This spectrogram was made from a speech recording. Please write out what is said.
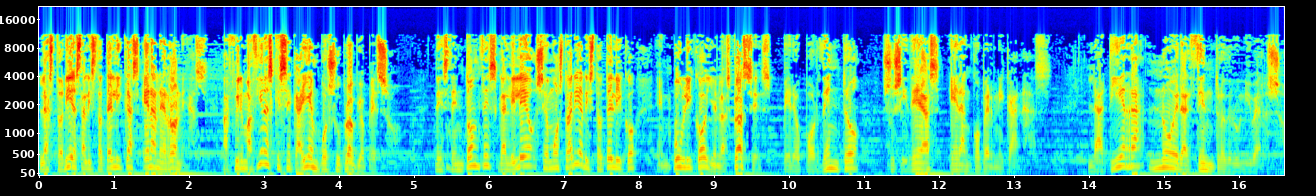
Las teorías aristotélicas eran erróneas, afirmaciones que se caían por su propio peso. Desde entonces Galileo se mostraría aristotélico en público y en las clases, pero por dentro sus ideas eran copernicanas. La Tierra no era el centro del universo.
